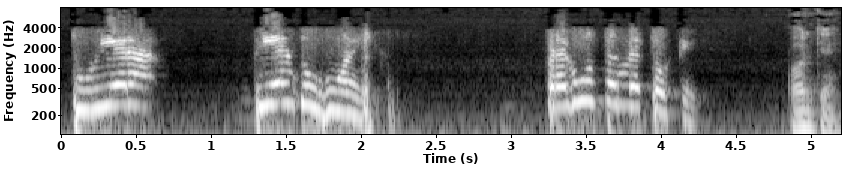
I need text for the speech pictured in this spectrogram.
estuviera viendo un juez. Pregúntenme por qué. ¿Por qué?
